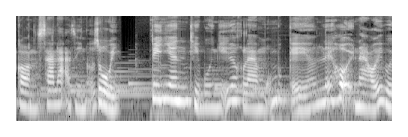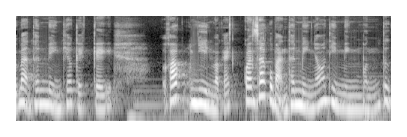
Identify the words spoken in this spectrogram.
còn xa lạ gì nữa rồi. Tuy nhiên thì bồi nghĩ được là mỗi một cái lễ hội nào ấy với bản thân mình theo cái cái góc nhìn và cách quan sát của bản thân mình nhá, thì mình muốn thực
